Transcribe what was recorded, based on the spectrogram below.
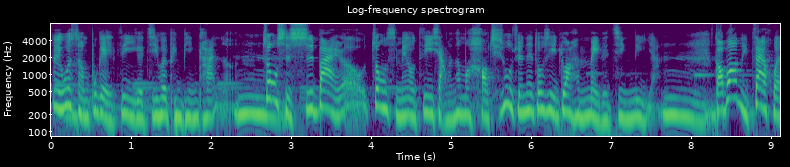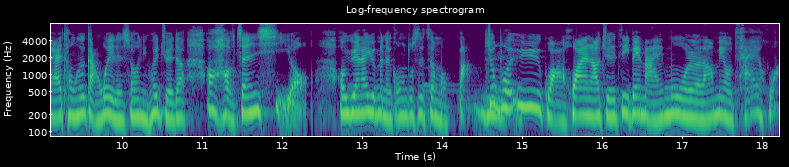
那你为什么不给自己一个机会拼拼看呢？嗯，纵使失败了，纵使没有自己想的那么好，其实我觉得那都是一段很美的经历呀。嗯，搞不好你再回来同一个岗位的时候，你会觉得哦，好珍惜哦，哦，原来原本的工作是这么棒，你就不会郁郁寡欢，然后觉得自己被埋没了，然后没有才华，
